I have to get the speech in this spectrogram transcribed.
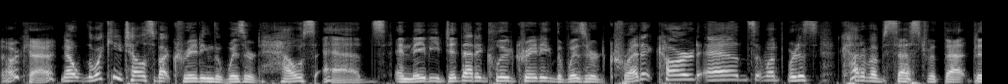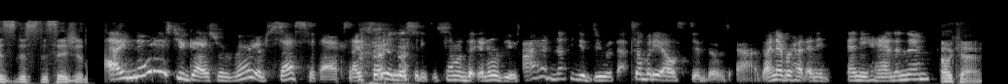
Okay. Now, what can you tell us about creating the Wizard House ads? And maybe did that include creating the Wizard credit card ads? We're just kind of obsessed with that business decision. I noticed you guys were very obsessed with that because I started listening to some of the interviews. I had nothing to do with that. Somebody else did those ads. I never had any any hand in them. Okay.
